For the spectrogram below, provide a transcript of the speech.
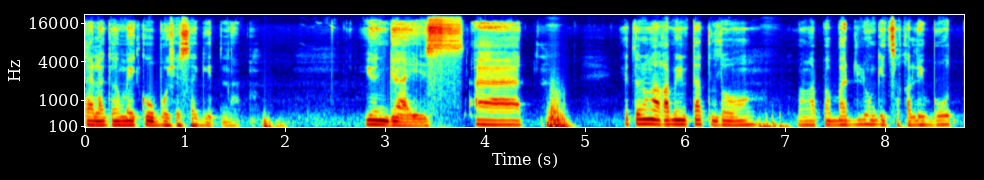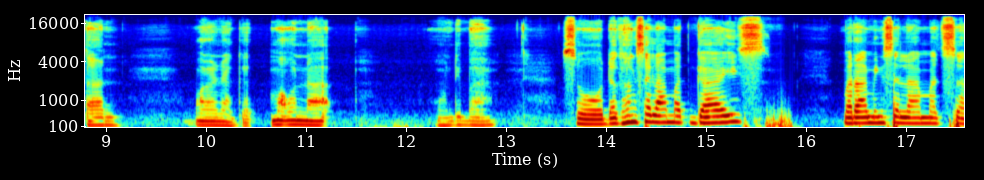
Talagang may kubo siya sa gitna. Yun guys. At ito na nga kaming tatlo, mga pabadlong git sa kalibutan. Mga nag mauna. Oh, 'di ba? So, daghang salamat guys. Maraming salamat sa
